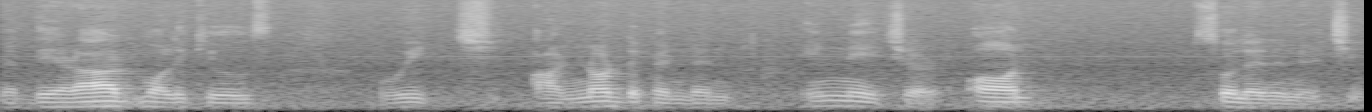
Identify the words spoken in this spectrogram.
that there are molecules which are not dependent in nature on solar energy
